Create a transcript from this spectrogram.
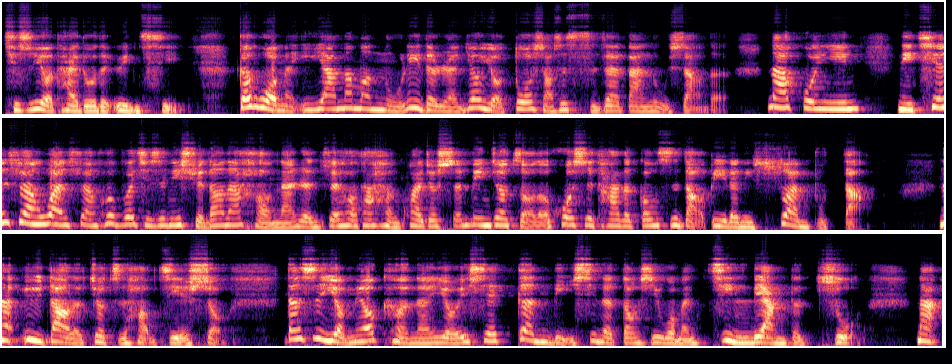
其实有太多的运气。跟我们一样那么努力的人，又有多少是死在半路上的？那婚姻，你千算万算，会不会其实你选到那好男人，最后他很快就生病就走了，或是他的公司倒闭了，你算不到。那遇到了就只好接受。但是有没有可能有一些更理性的东西，我们尽量的做？那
